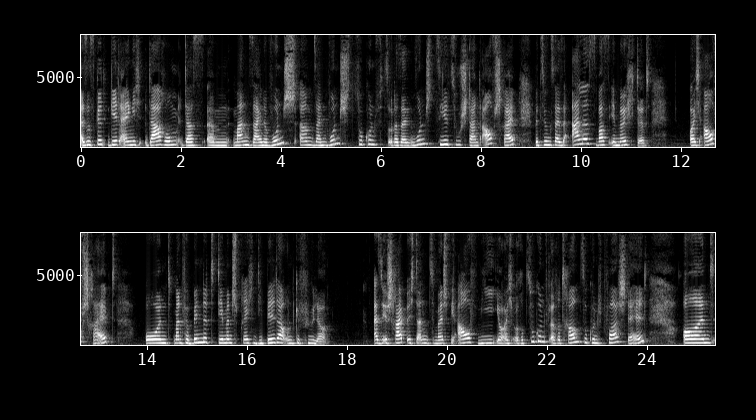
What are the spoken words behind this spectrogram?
Also es geht, geht eigentlich darum, dass ähm, man seine Wunsch, ähm, seinen Wunsch Zukunfts- oder seinen Wunschzielzustand aufschreibt, beziehungsweise alles, was ihr möchtet, euch aufschreibt und man verbindet dementsprechend die Bilder und Gefühle. Also ihr schreibt euch dann zum Beispiel auf, wie ihr euch eure Zukunft, eure Traumzukunft vorstellt und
